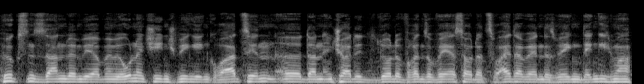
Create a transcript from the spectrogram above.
höchstens dann, wenn wir, wenn wir unentschieden spielen gegen Kroatien, äh, dann entscheidet die Tordifferenz, ob wir Erster oder Zweiter werden. Deswegen denke ich mal,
